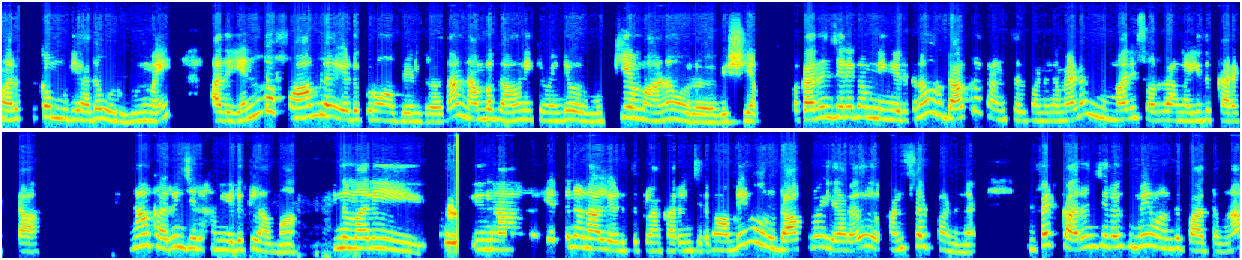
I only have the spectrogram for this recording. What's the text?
மறுக்க முடியாத ஒரு உண்மை. அது எந்த ஃபார்ம்ல எடுக்கிறோம் அப்படின்றதுதான் நம்ம கவனிக்க வேண்டிய ஒரு முக்கியமான ஒரு விஷயம். இப்ப கருஞ்சீரகம் நீங்க இருக்குன்னா ஒரு டாக்டர் கன்சல்ட் பண்ணுங்க. மேடம் இந்த மாதிரி சொல்றாங்க. இது கரெக்டா நான் கருஞ்சீரகம் எடுக்கலாமா? இந்த மாதிரி நான் எத்தனை நாள் எடுத்துக்கலாம் கருஞ்சீரகம் அப்படின்னு ஒரு டாக்டரோ யாராவது கன்சல்ட் பண்ணுங்க. இன்ஃபேக்ட் கருஞ்சீரகமே வந்து பார்த்தோம்னா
